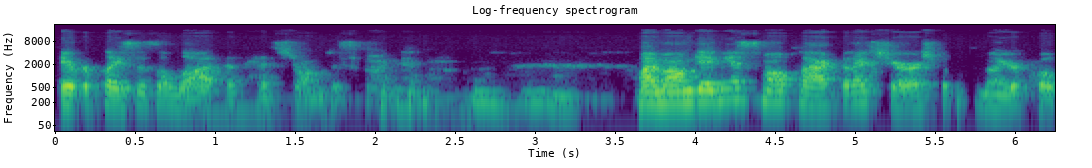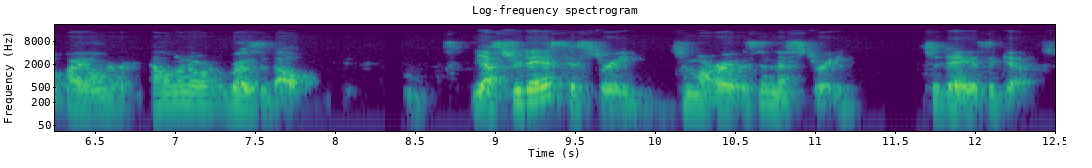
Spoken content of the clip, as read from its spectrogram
It replaces a lot of headstrong disappointment. My mom gave me a small plaque that I cherish with a familiar quote by Eleanor Roosevelt. Yesterday is history, tomorrow is a mystery, Today is a gift.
